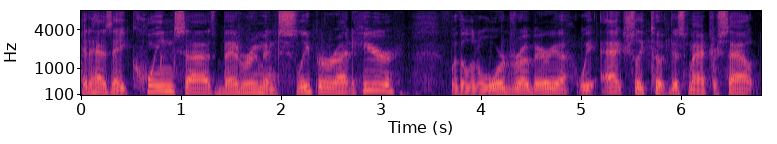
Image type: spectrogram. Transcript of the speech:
it has a queen size bedroom and sleeper right here with a little wardrobe area. We actually took this mattress out,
